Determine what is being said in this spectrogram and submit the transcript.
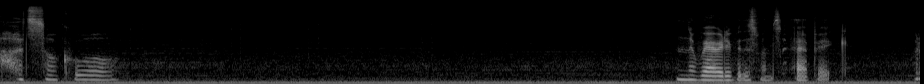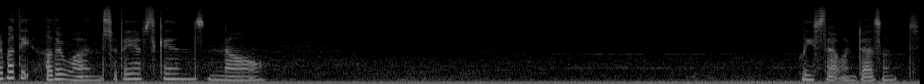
Oh, that's so cool. And the rarity for this one's epic. What about the other ones? Do they have skins? No. Least that one doesn't.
